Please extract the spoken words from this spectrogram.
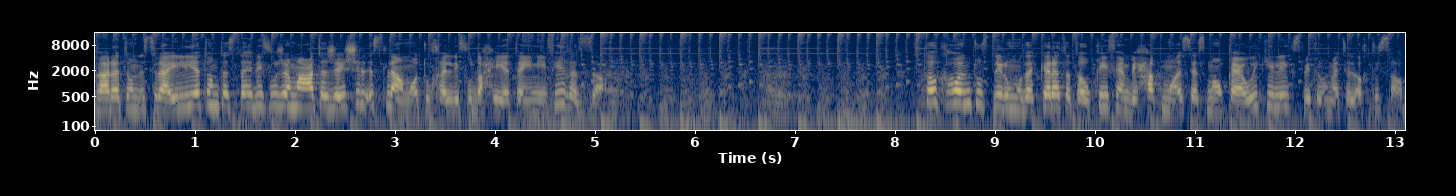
غارة إسرائيلية تستهدف جماعة جيش الإسلام وتخلف ضحيتين في غزة. ستوكهولم تصدر مذكرة توقيف بحق مؤسس موقع ويكيليكس بتهمة الاغتصاب.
